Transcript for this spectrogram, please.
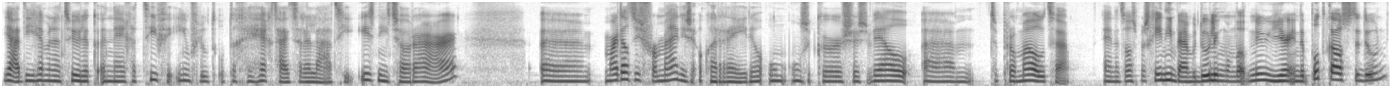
Ja, die hebben natuurlijk een negatieve invloed op de gehechtheidsrelatie. Is niet zo raar. Ehm, maar dat is voor mij dus ook een reden om onze cursus wel ehm, te promoten. En het was misschien niet mijn bedoeling om dat nu hier in de podcast te doen.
